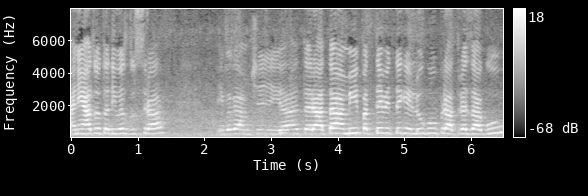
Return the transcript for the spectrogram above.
आणि आज होता दिवस दुसरा. हे बघा आमची जिया. तर आता आम्ही पत्ते बित्ते गेलो खूप रात्र जागू.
